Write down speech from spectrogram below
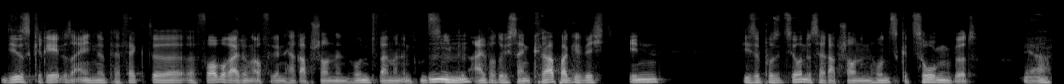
dieses Gerät ist eigentlich eine perfekte äh, Vorbereitung auch für den herabschauenden Hund, weil man im Prinzip mhm. einfach durch sein Körpergewicht in diese Position des herabschauenden Hunds gezogen wird. Ja.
